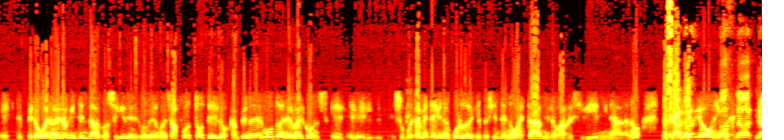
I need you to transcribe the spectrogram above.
este, pero bueno, es lo que intenta conseguir el gobierno, esa foto de los campeones del mundo en el balcón. supuestamente hay un acuerdo de que el presidente no va a estar, ni lo va a recibir, ni nada, ¿no? o sea, vos, no, no,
